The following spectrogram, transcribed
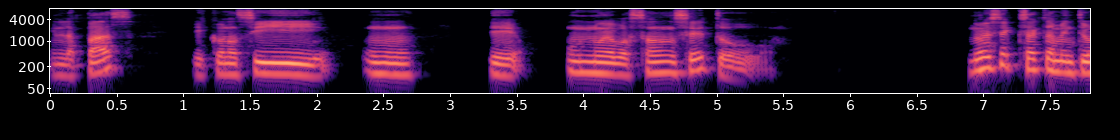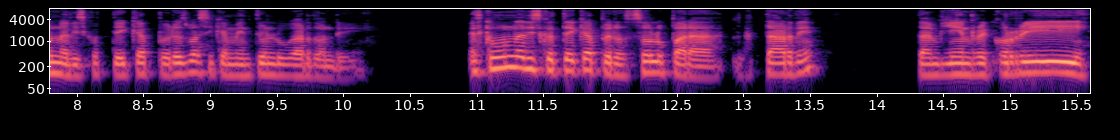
en La Paz. conocí un, un nuevo sunset o no es exactamente una discoteca, pero es básicamente un lugar donde es como una discoteca, pero solo para la tarde. También recorrí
